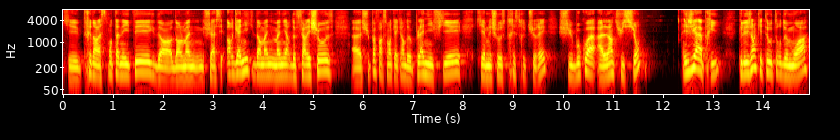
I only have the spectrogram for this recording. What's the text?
qui est très dans la spontanéité, dans, le je suis assez organique dans ma manière de faire les choses. Je suis pas forcément quelqu'un de planifié, qui aime les choses très structurées. Je suis beaucoup à l'intuition et j'ai appris que les gens qui étaient autour de moi,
